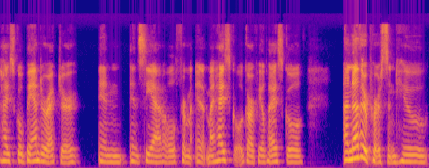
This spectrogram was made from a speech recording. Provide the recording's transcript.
high school band director in in Seattle from at my high school, Garfield High School. Another person who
